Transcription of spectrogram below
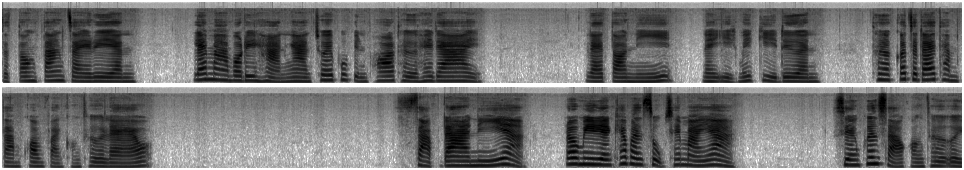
จะต้องตั้งใจเรียน และมาบริหารงานช่วยผู้เป็นพ่อเธอให้ได้ และตอนนี้ในอีกไม่กี่เดือน เธอก็จะได้ทำตามความฝันของเธอแล้ว สัปดาห์นี้อะเรามีเรียนแค่วันศุกร์ใช่ไหมอะ เสียงเพื่อนสาวของเธอเอ่ย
